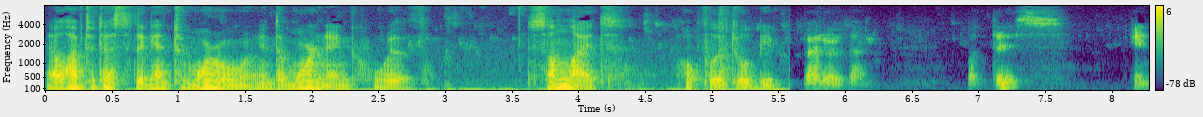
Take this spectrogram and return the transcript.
I'll have to test it again tomorrow in the morning with sunlight. Hopefully it will be better then. But this, in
